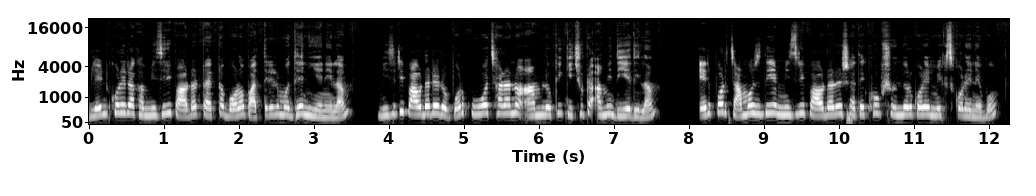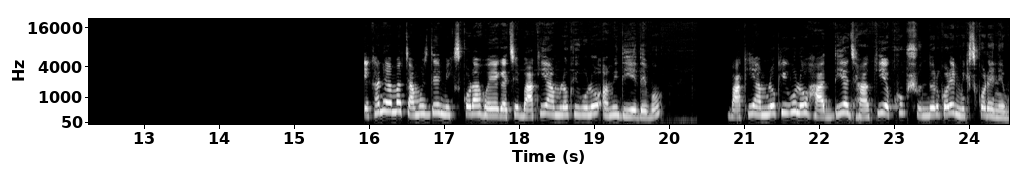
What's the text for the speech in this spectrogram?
ব্লেন্ড করে রাখা মিজরি পাউডারটা একটা বড় পাত্রের মধ্যে নিয়ে নিলাম। মিজরি পাউডারের ওপর কুয়ো ছাড়ানো আমলকি কিছুটা আমি দিয়ে দিলাম। এরপর চামচ দিয়ে মিজরি পাউডারের সাথে খুব সুন্দর করে মিক্স করে নেব। এখানে আমার চামচ দিয়ে মিক্স করা হয়ে গেছে, বাকি আমলকিগুলো আমি দিয়ে দেব। বাকি আমলকিগুলো হাত দিয়ে ঝাঁকিয়ে খুব সুন্দর করে মিক্স করে নেব।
